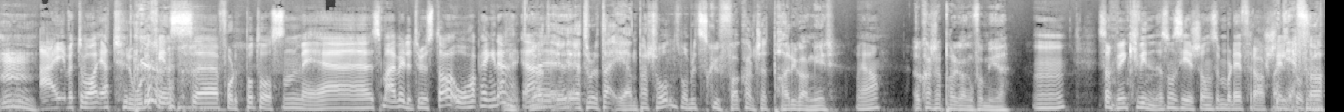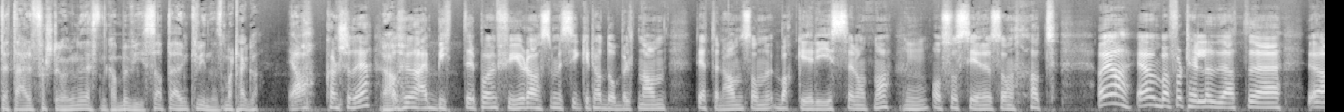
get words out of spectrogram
Nei, vet du hva. Jeg tror det fins folk på Tåsen med, som er velutrusta og har penger. Jeg. Jeg, jeg, Jeg, jeg tror dette er én person som har blitt skuffa kanskje et par ganger. ja. Kanskje et par ganger for mye. Snakker vi en kvinne som sier sånn, som ble fraskilt. Jeg og føler så- at dette er første gangen du nesten kan bevise at det er en kvinne som har tagga. Ja, kanskje det. Ja. At hun er bitter på en fyr da, som sikkert har dobbeltnavn til etternavn, sånn Bakke Riis eller noe. Mm. Og så sier hun sånn at å ja, jeg vil bare fortelle det at uh,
